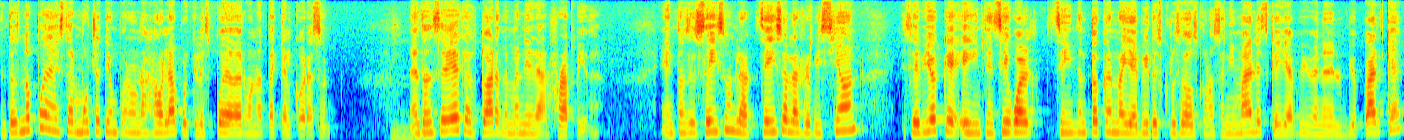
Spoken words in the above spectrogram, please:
Entonces no pueden estar mucho tiempo en una jaula porque les puede dar un ataque al corazón. Mm. Entonces había que actuar de manera rápida. Entonces se hizo, se hizo la revisión, se vio que e igual se intentó que no haya virus cruzados con los animales que ya viven en el bioparque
